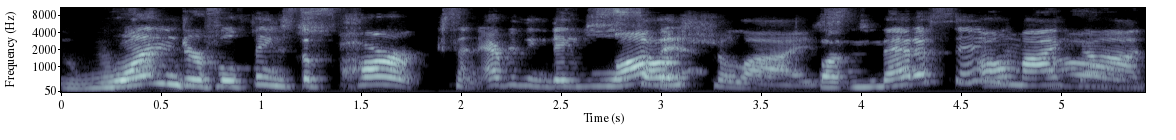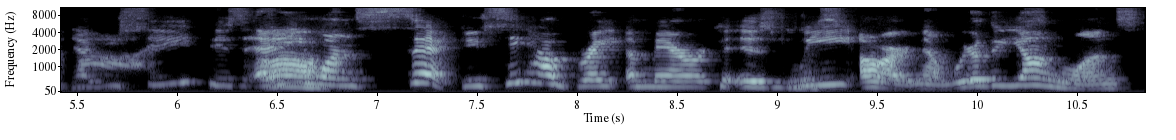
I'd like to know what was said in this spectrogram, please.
wonderful things, the parks and everything. They love Socialized. it. But medicine. Oh my oh God. My. Now you see, is ah. anyone oh. sick? You see how great America is? We are. Now we're the young ones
